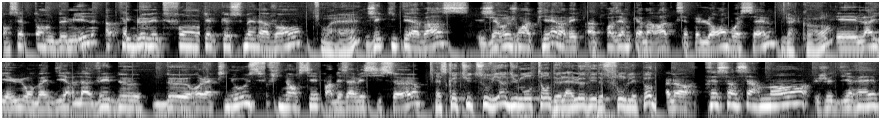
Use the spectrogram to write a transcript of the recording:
En septembre 2000, après une levée de fonds quelques semaines avant, Ouais. j'ai quitté Avas, j'ai rejoint Pierre avec un troisième camarade qui s'appelle Laurent Boissel. D'accord. Et là, il y a eu, on va dire, la V2 de Relax News, financée par des investisseurs. Est-ce que tu te souviens du montant de la levée de fonds de l'époque? Alors, très sincèrement, je dirais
